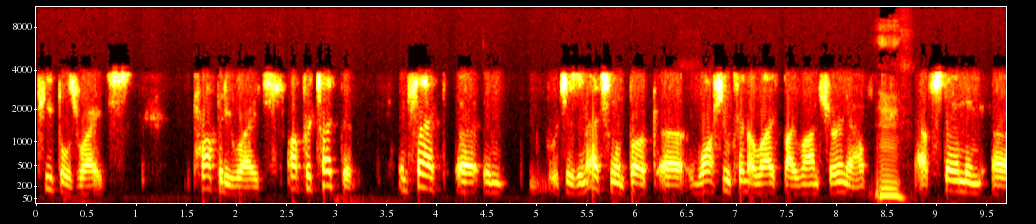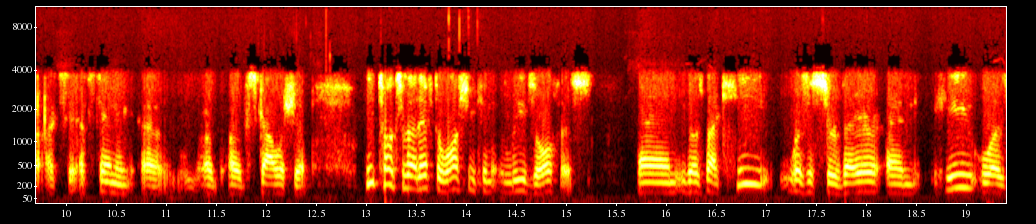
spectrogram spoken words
people's rights, property rights, are protected. In fact, uh, in which is an excellent book, uh, Washington, A Life by Ron Chernow, mm. outstanding, uh, outstanding uh, of, of, scholarship. He talks about after Washington leaves office, and he goes back. He was a surveyor, and he was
